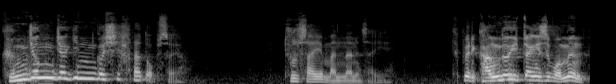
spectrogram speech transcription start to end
긍정적인 것이 하나도 없어요. 둘 사이에 만나는 사이에. 특별히 강도 입장에서 보면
